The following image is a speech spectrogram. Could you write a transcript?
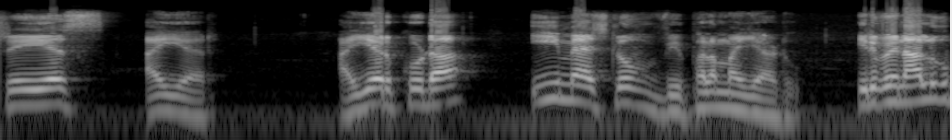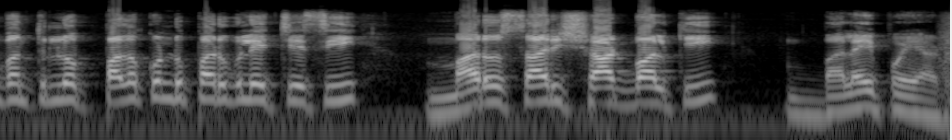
శ్రేయస్ అయ్యర్. అయ్యర్ కూడా ఈ మ్యాచ్లో విఫలమయ్యాడు. ఇరవై నాలుగు బంతుల్లో పదకొండు పరుగులే చేసి మరోసారి షార్ట్ బాల్కి బలైపోయాడు.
